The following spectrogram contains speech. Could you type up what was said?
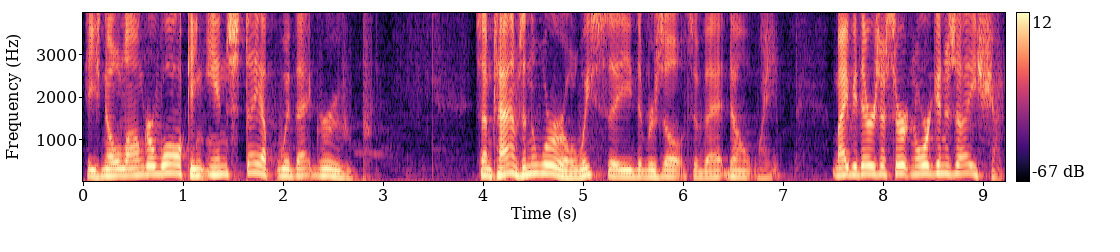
He's no longer walking in step with that group. Sometimes in the world, we see the results of that, don't we? Maybe there's a certain organization.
